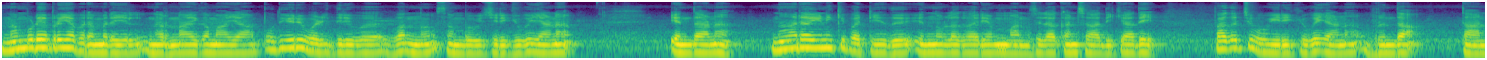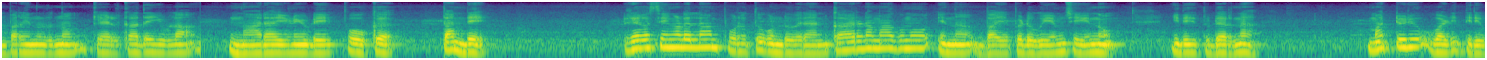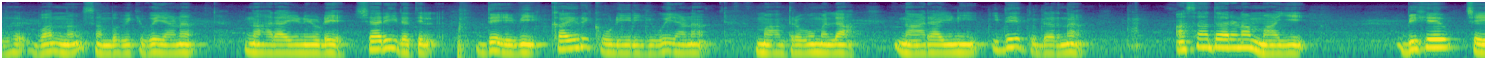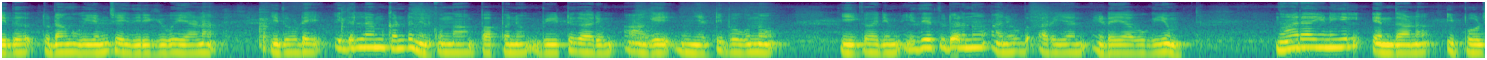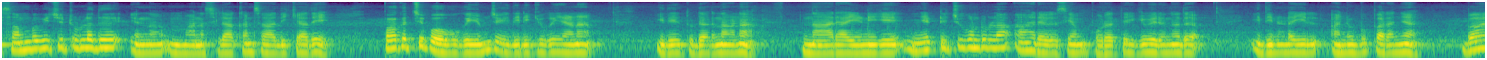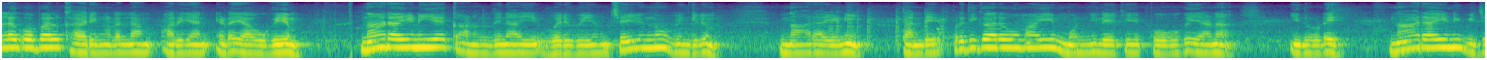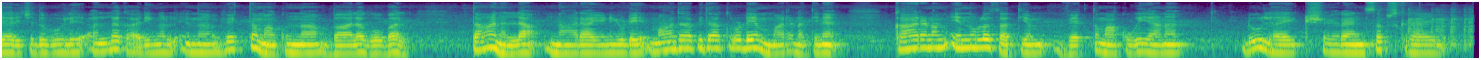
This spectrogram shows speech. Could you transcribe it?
നമ്മുടെ പ്രിയ പരമ്പരയിൽ നിർണായകമായ പുതിയൊരു വഴിതിരിവ് വന്ന് സംഭവിച്ചിരിക്കുകയാണ്. എന്താണ് നാരായണിക്ക് പറ്റിയത് എന്നുള്ള കാര്യം മനസ്സിലാക്കാൻ സാധിക്കാതെ പകച്ചു പോയിരിക്കുകയാണ് വൃന്ദ. താൻ പറയുന്നതൊന്നും കേൾക്കാതെയുള്ള നാരായണിയുടെ പോക്ക് തന്റെ രഹസ്യങ്ങളെല്ലാം പുറത്തു കൊണ്ടുവരാൻ കാരണമാകുമോ എന്ന് ഭയപ്പെടുകയും ചെയ്യുന്നു. ഇതേ തുടർന്ന് മറ്റൊരു വഴിത്തിരിവ് വന്ന് സംഭവിക്കുകയാണ്. നാരായണിയുടെ ശരീരത്തിൽ ദേവി കയറിക്കൂടിയിരിക്കുകയാണ്. മാത്രവുമല്ല നാരായണി ഇതേ തുടർന്ന് അസാധാരണമായി ബിഹേവ് ചെയ്ത് തുടങ്ങുകയും ചെയ്തിരിക്കുകയാണ്. ഇതോടെ ഇതെല്ലാം കണ്ടു നിൽക്കുന്ന പപ്പനും വീട്ടുകാരും ആകെ ഞെട്ടിപ്പോകുന്നു. ഈ കാര്യം ഇതേ തുടർന്ന് അനൂപ് അറിയാൻ ഇടയാവുകയും നാരായണിയിൽ എന്താണ് ഇപ്പോൾ സംഭവിച്ചിട്ടുള്ളത് എന്ന് മനസ്സിലാക്കാൻ സാധിക്കാതെ പകച്ചു പോവുകയും ചെയ്തിരിക്കുകയാണ്. ഇതേ തുടർന്നാണ് നാരായണിയെ ഞെട്ടിച്ചുകൊണ്ടുള്ള ആ രഹസ്യം പുറത്തേക്ക് വരുന്നത്. ഇതിനിടയിൽ അനൂപ് പറഞ്ഞ് ബാലഗോപാൽ കാര്യങ്ങളെല്ലാം അറിയാൻ ഇടയാവുകയും നാരായണിയെ കാണുന്നതിനായി വരികയും ചെയ്യുന്നുവെങ്കിലും നാരായണി തന്റെ പ്രതികാരവുമായി മുന്നിലേക്ക് പോവുകയാണ്. ഇതോടെ നാരായണി വിചാരിച്ചതുപോലെ അല്ല കാര്യങ്ങൾ എന്ന് വ്യക്തമാക്കുന്ന ബാലഗോപാൽ താനല്ല നാരായണിയുടെ മാതാപിതാക്കളുടെ മരണത്തിന് കാരണം എന്നുള്ള സത്യം വ്യക്തമാക്കുകയാണ്. Do like share and subscribe.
